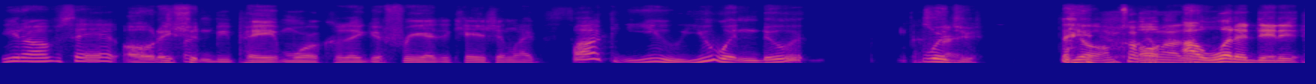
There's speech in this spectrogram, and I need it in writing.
you know what I'm saying? Oh, they That's shouldn't be paid more because they get free education. Like, fuck you. You wouldn't do it, That's would right. you? Yo, I'm talking oh, about I would have did it,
